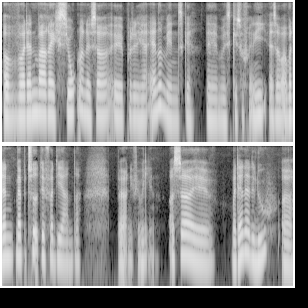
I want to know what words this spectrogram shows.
og hvordan var reaktionerne så øh, på det her andet menneske øh, med skizofreni? Altså, og hvordan, hvad betød det for de andre børn i familien? Og så, øh, hvordan er det nu? Og,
